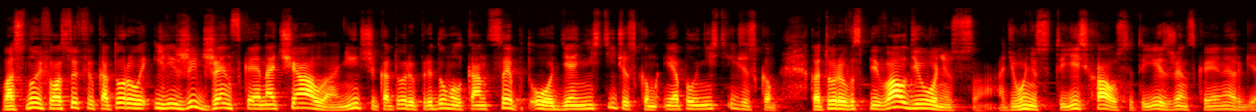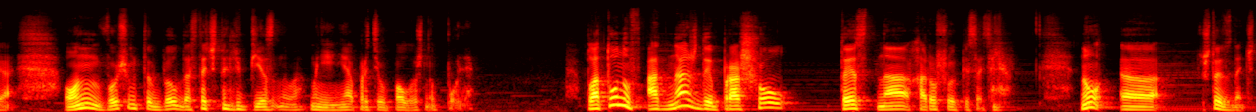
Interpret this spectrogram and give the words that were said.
в основе философии которого и лежит женское начало, Ницше, который придумал концепт о дионистическом и аполлонистическом, который воспевал Диониса, а Дионис это и есть хаос, это и есть женская энергия, он, в общем-то, был достаточно любезного мнения о противоположном поле. Платонов однажды прошел тест на хорошего писателя. Ну, э, что это значит?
